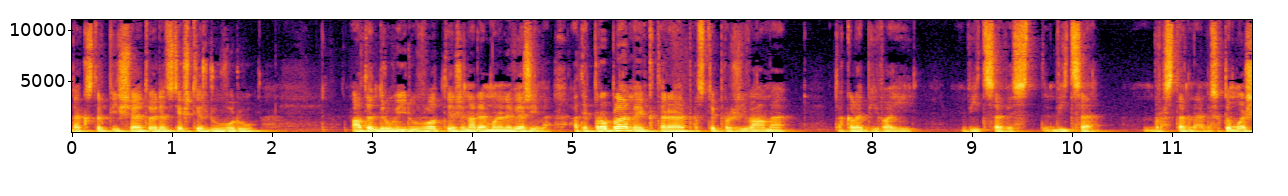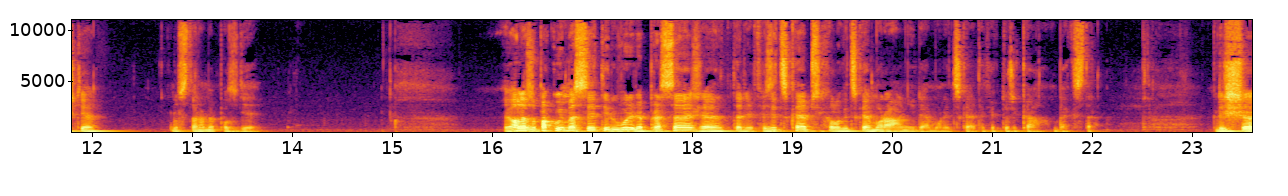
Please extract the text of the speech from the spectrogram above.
Baxter píše, je to jeden z těch čtyř důvodů. A ten druhý důvod je, že na démony nevěříme. A ty problémy, které prostě prožíváme, takhle bývají více, více vrstevné. My se k tomu ještě dostaneme později. Jo, ale zopakujme si ty důvody deprese, že tedy fyzické, psychologické, morální, démonické, tak jak to říká Baxter. Když eh,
